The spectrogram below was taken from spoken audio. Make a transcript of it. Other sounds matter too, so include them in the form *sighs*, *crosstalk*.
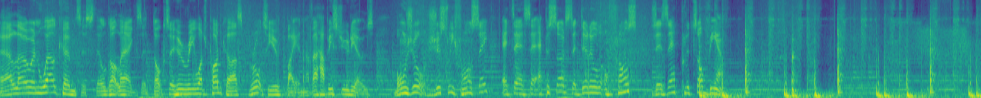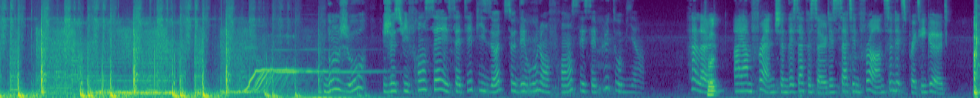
Hello and welcome to Still Got Legs, a Doctor Who rewatch podcast brought to you by Another Happy Studios. Bonjour, je suis français et cet épisode se déroule en France. Je sais plutôt bien. Je suis français et cet épisode se déroule en France et c'est plutôt bien. Hello, I am French and this episode is set in France and it's pretty good. *laughs*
